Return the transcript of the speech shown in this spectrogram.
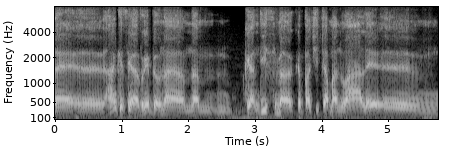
è, eh, anche se avrebbe una, una grandissima capacità manuale. Eh,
